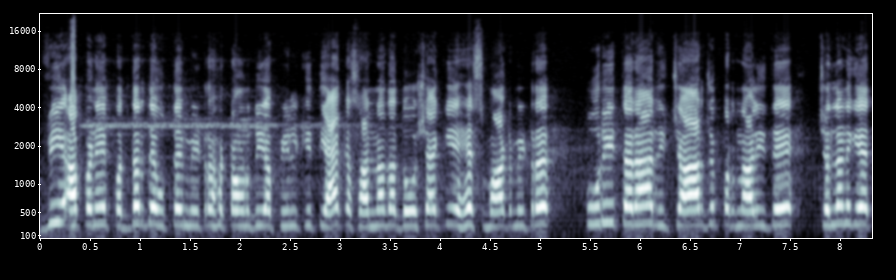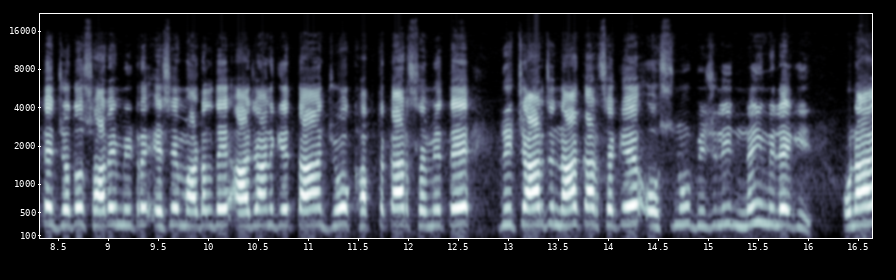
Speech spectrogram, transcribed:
ਵੀ ਆਪਣੇ ਪੱਧਰ ਦੇ ਉੱਤੇ ਮੀਟਰ ਹਟਾਉਣ ਦੀ ਅਪੀਲ ਕੀਤੀ। ਹੈ ਕਿਸਾਨਾਂ ਦਾ ਦੋਸ਼ ਹੈ ਕਿ ਇਹ ਸਮਾਰਟ ਮੀਟਰ ਪੂਰੀ ਤਰ੍ਹਾਂ ਰਿਚਾਰਜ ਪ੍ਰਣਾਲੀ ਦੇ ਚੱਲਣਗੇ ਤੇ ਜਦੋਂ ਸਾਰੇ ਮੀਟਰ ਇਸੇ ਮਾਡਲ ਦੇ ਆ ਜਾਣਗੇ ਤਾਂ ਜੋ ਖਪਤਕਾਰ ਸਮੇਂ ਤੇ ਰਿਚਾਰਜ ਨਾ ਕਰ ਸਕੇ ਉਸ ਨੂੰ ਬਿਜਲੀ ਨਹੀਂ ਮਿਲੇਗੀ। ਉਹਨਾਂ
